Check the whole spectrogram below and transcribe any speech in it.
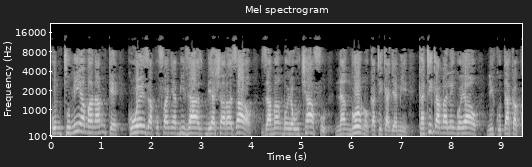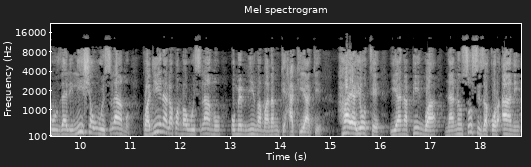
kumtumia mwanamke kuweza kufanya bidhaa biashara zao za mambo ya uchafu na ngono katika jamii. Katika malengo yao ni kutaka kuudhalilisha uislamu kwa jina la kwamba uislamu umemnyima mwanamke haki yake haya yote yanapingwa na nususi za qurani.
